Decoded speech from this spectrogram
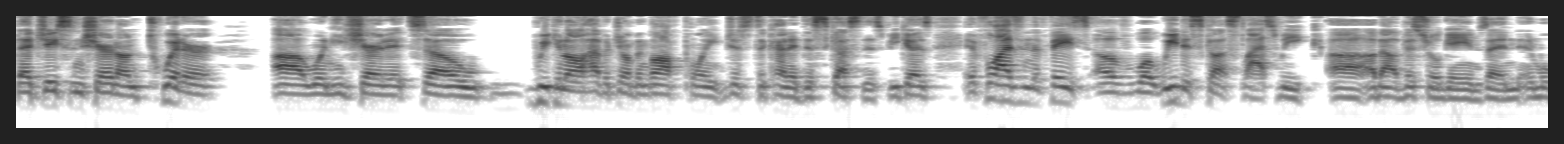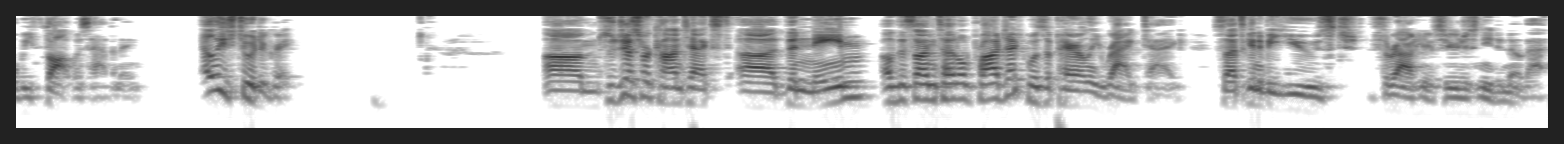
that Jason shared on Twitter uh, when he shared it. So we can all have a jumping off point just to kind of discuss this because it flies in the face of what we discussed last week uh, about visceral games and, and what we thought was happening, at least to a degree. Um, so just for context, uh, the name of this untitled project was apparently Ragtag. So that's going to be used throughout here. So you just need to know that.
